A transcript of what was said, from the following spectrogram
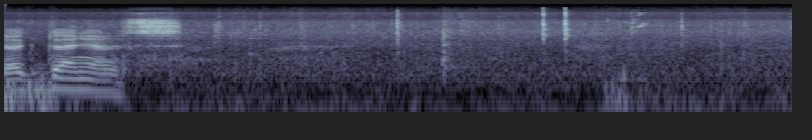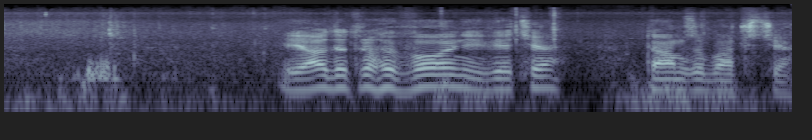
Jack Daniels. Jadę trochę wolniej, wiecie? Tam zobaczcie.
